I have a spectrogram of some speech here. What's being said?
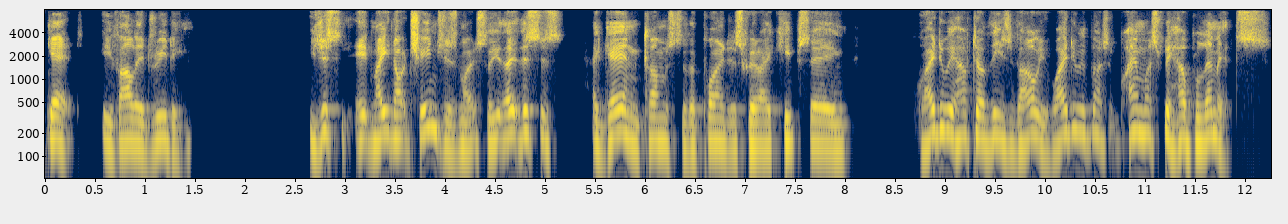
get a valid reading. You just it might not change as much. So this is again comes to the point is where I keep saying why do we have to have these values? Why do we must why must we have limits?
